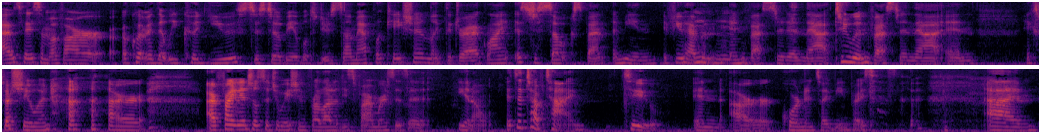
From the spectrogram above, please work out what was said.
I would say some of our equipment that we could use to still be able to do some application, like the drag line, it's just so expensive. I mean, if you haven't mm-hmm. invested in that, to invest in that, and especially when our our financial situation for a lot of these farmers isn't, you know, it's a tough time too in our corn and soybean prices. um,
